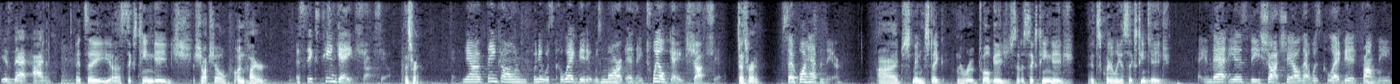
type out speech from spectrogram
is that item? It's a uh, 16 gauge shot shell, unfired. A 16 gauge shot shell. That's right. Now, I think on when it was collected, it was marked as a 12 gauge shot shell. That's right. So what happened there? I just made a mistake. I wrote 12 gauge instead of 16 gauge. It's clearly a 16 gauge. And that is the shot shell that was collected from the,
